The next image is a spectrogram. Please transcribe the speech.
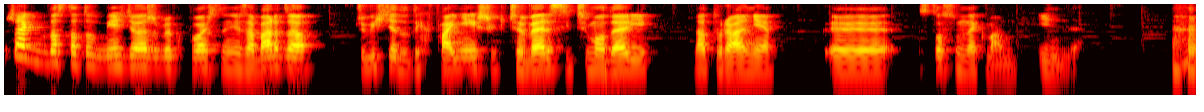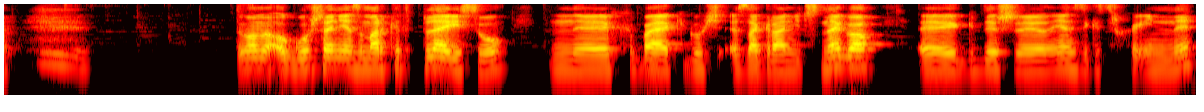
że jakby dostał to jeździła, żeby kupować to nie za bardzo. Oczywiście do tych fajniejszych czy wersji, czy modeli, naturalnie yy, stosunek mam inny. tu mamy ogłoszenie z marketplace'u, yy, chyba jakiegoś zagranicznego, yy, gdyż język jest trochę inny.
